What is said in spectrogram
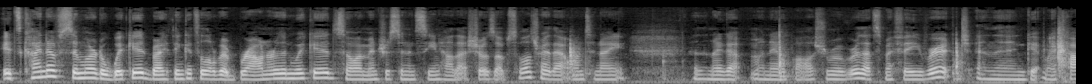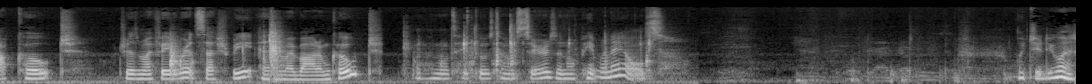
It's kind of similar to Wicked, but I think it's a little bit browner than Wicked, so I'm interested in seeing how that shows up. So I'll try that one tonight. And then I got my nail polish remover, that's my favorite. And then get my top coat, which is my favorite, Vite, and my bottom coat. And then I'll take those downstairs and I'll paint my nails. What you doing?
